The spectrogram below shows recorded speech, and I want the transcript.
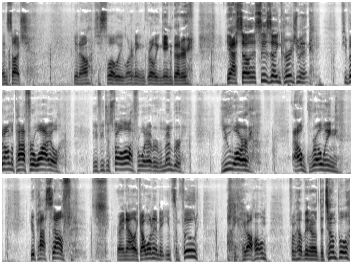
and such, you know, just slowly learning and growing, getting better. Yeah, so this is an encouragement. If you've been on the path for a while, and if you just fell off or whatever, remember you are outgrowing your past self right now. Like I wanted to eat some food. I got home from helping out at the temple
